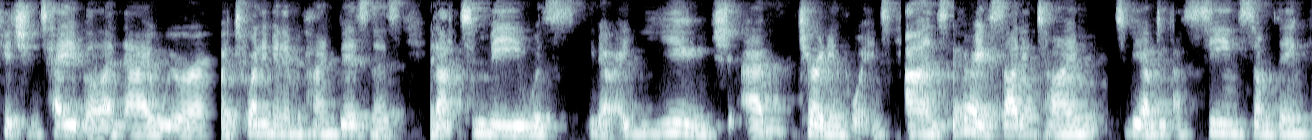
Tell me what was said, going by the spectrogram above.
kitchen table and now we were a 20 million pound business that to me was you know a huge um, turning point and a very exciting time to be able to have seen something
